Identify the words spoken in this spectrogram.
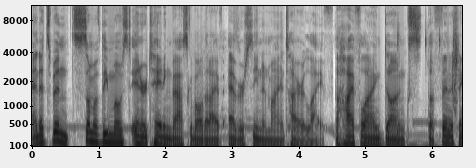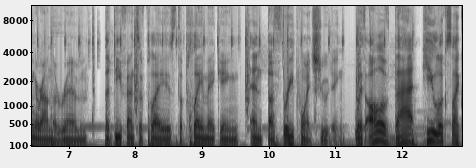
And it's been some of the most entertaining basketball that I have ever seen in my entire life. The high flying dunks, the finishing around the rim, the defensive plays, the playmaking, and the three point shooting. With all of that, he looks like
